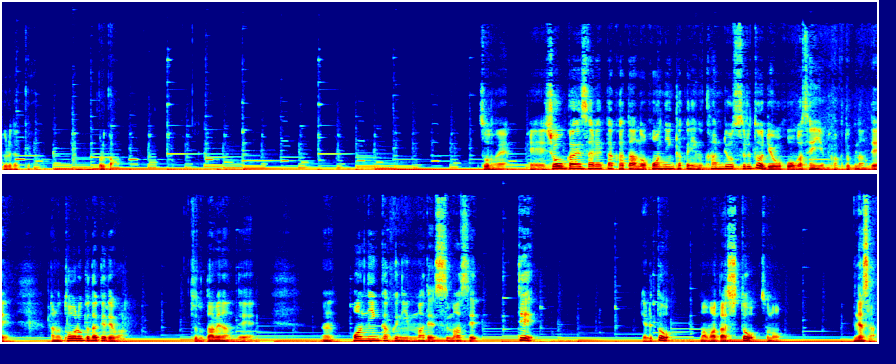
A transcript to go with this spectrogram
どれだっけ？な。これか。そうだね、えー、紹介された方の本人確認が完了すると両方が1000円獲得なんで、あの登録だけではちょっとダメなんで、うん、本人確認まで済ませてやると、まあ、私とその皆さん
